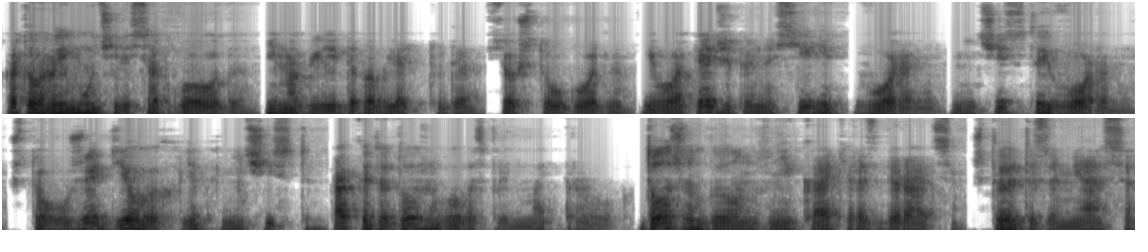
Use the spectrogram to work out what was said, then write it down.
которые мучились от голода и могли добавлять туда все, что угодно, его опять же приносили вороны, нечистые вороны, что уже делало хлеб нечистым. Как это должен был воспринимать пророк? Должен был он вникать разбираться, что это за мясо,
